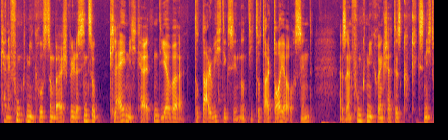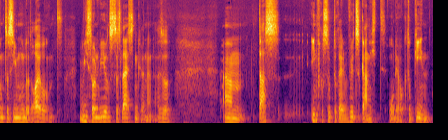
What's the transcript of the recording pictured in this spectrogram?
keine Funkmikros zum Beispiel. Das sind so Kleinigkeiten, die aber total wichtig sind und die total teuer auch sind. Also ein Funkmikro, ein gescheites, kriegst nicht unter 700 Euro. Und wie sollen wir uns das leisten können? Also ähm, das infrastrukturell würde es gar nicht ohne Okto gehen.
